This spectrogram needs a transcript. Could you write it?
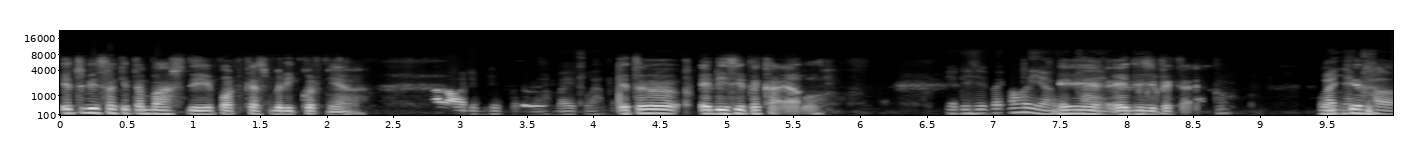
itu bisa kita bahas di podcast berikutnya. Kalau di berikutnya. Baiklah. Itu edisi PKL jadi si P- oh iya PKL edisi PKL banyak mungkin hal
